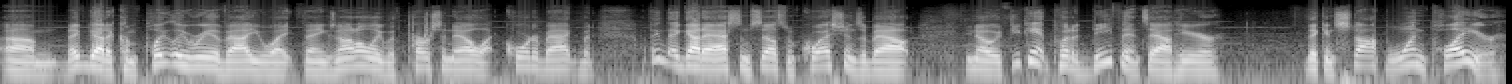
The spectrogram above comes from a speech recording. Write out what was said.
Um, they've got to completely reevaluate things, not only with personnel like quarterback, but I think they got to ask themselves some questions about, you know, if you can't put a defense out here that can stop one player,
